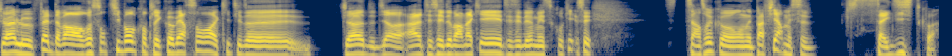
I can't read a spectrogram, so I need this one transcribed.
tu vois, le fait d'avoir un ressentiment contre les commerçants à qui tu de, tu vois, de dire ah t'essayes de m'arnaquer, t'essayes de m'escroquer, c'est c'est un truc on n'est pas fier, mais c'est ça existe quoi.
